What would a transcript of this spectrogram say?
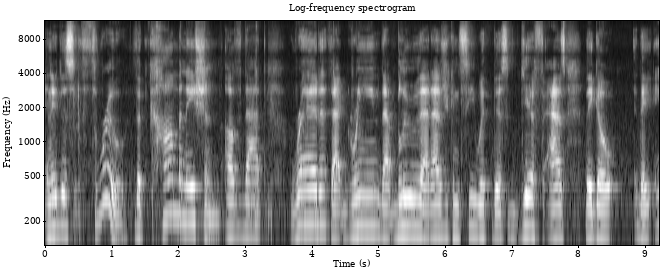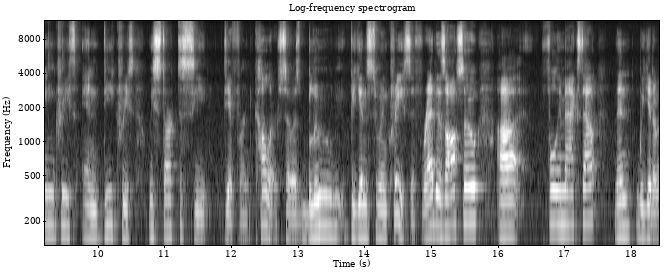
And it is through the combination of that red, that green, that blue, that as you can see with this GIF, as they go, they increase and decrease, we start to see different colors. So as blue begins to increase, if red is also uh, fully maxed out, then we get a,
